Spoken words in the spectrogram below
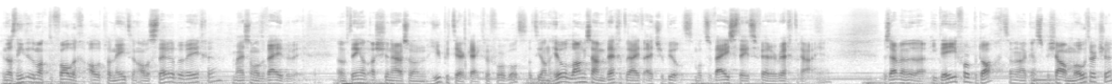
En dat is niet omdat toevallig alle planeten en alle sterren bewegen, maar is omdat wij bewegen. Dat betekent dat als je naar zo'n Jupiter kijkt bijvoorbeeld, dat hij dan heel langzaam wegdraait uit je beeld. Omdat wij steeds verder wegdraaien. Dus daar hebben we een idee voor bedacht. We hebben namelijk een speciaal motortje.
